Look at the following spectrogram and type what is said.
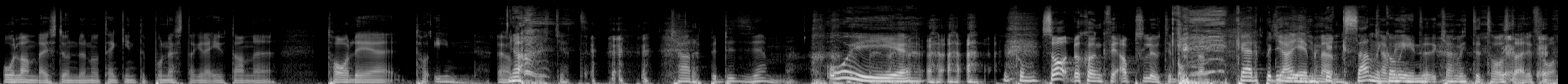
Och landa i stunden och tänk inte på nästa grej utan eh, ta det, ta in ögonblicket. Carpe diem. Oj! Kom Så, då sjönk vi absolut till botten. Carpe. Diem-häxan Kan kom vi, in. inte, kan vi inte ta oss därifrån?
